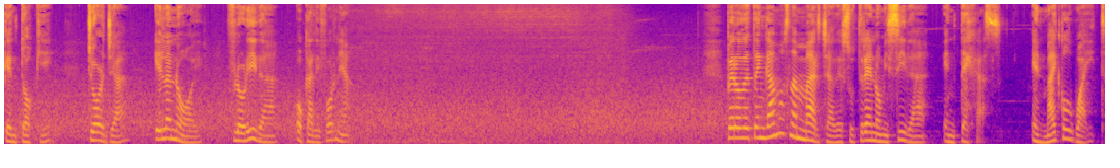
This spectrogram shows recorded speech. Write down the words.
Kentucky, Georgia, Illinois, Florida o California. Pero detengamos la marcha de su tren homicida en Texas, en Michael White.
